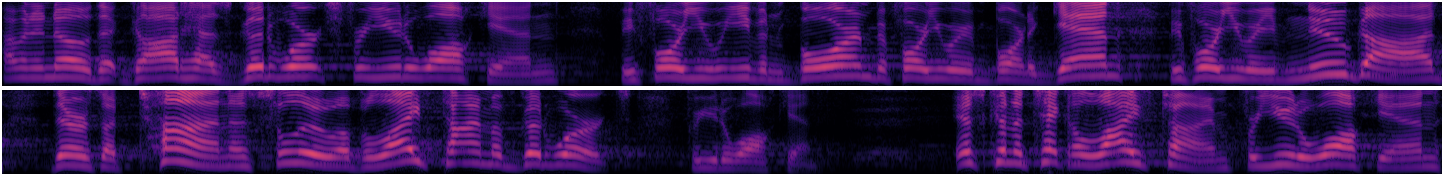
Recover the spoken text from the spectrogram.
How many know that God has good works for you to walk in before you were even born, before you were born again, before you even knew God? There's a ton, a slew of lifetime of good works for you to walk in. It's going to take a lifetime for you to walk in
